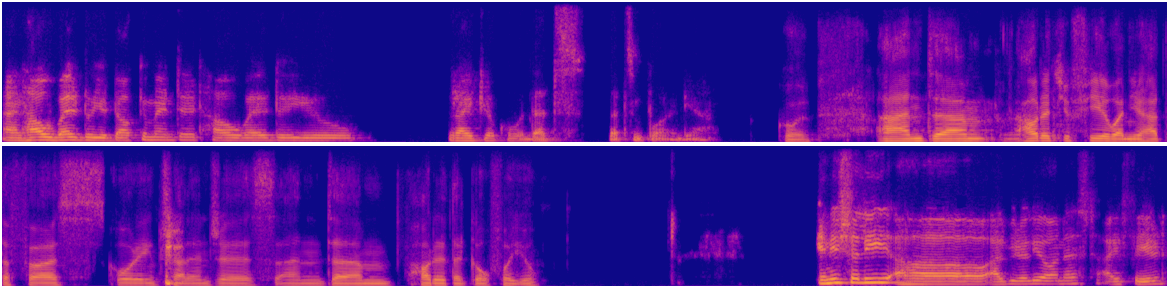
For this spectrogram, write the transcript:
And how well do you document it? How well do you write your code? That's that's important yeah. Cool. And um, how did you feel when you had the first coding challenges? And um, how did that go for you? Initially uh, i'll be really honest i failed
